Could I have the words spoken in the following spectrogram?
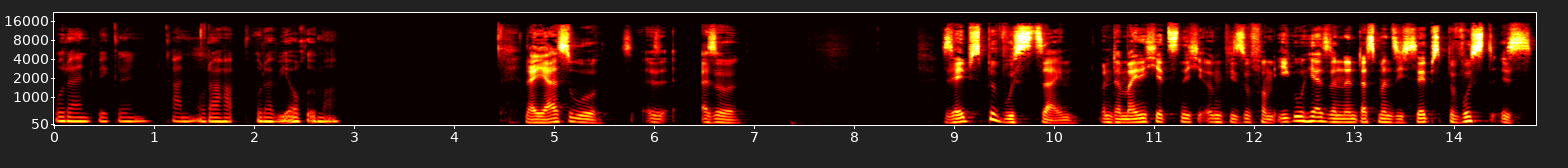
oder entwickeln kann oder hab oder wie auch immer. Naja, so, also Selbstbewusstsein. Und da meine ich jetzt nicht irgendwie so vom Ego her, sondern dass man sich selbst bewusst ist.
